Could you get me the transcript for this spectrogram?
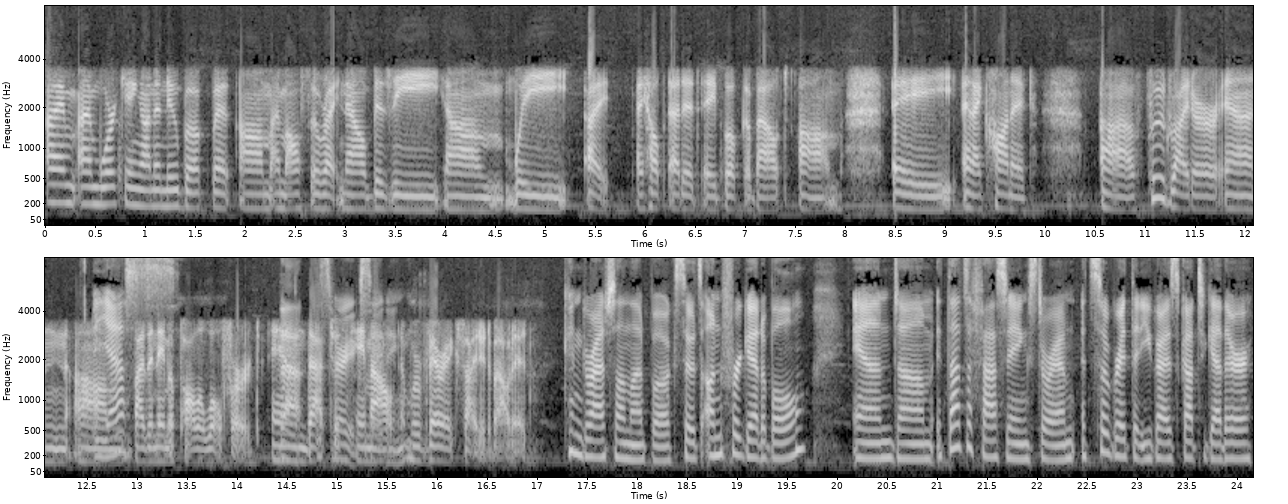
I'm I'm working on a new book, but um, I'm also right now busy. Um, we I I help edit a book about um, a an iconic. Uh, food writer and um, Yes. by the name of Paula Wolfert, and That that, just came out, and we're very excited about it. Congrats on that book. So it's unforgettable. And um, it, that's a fascinating story. I'm, it's so great that you guys got together.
